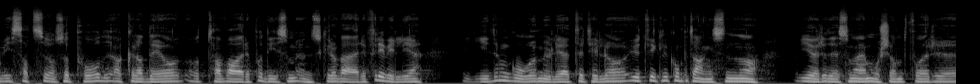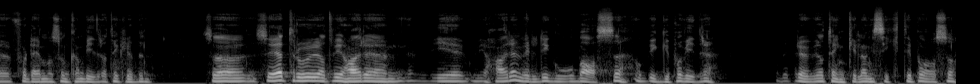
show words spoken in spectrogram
vi satser også på det, akkurat det å, å, ta vare på de som ønsker å være frivillige. og Gi dem gode muligheter til å utvikle kompetansen og, og gjøre det som er morsomt for, eh, for, dem, og som kan bidra til klubben. Så, så jeg tror at vi har, vi, vi har en veldig god base å bygge på videre. Og det prøver vi å tenke langsiktig på også.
